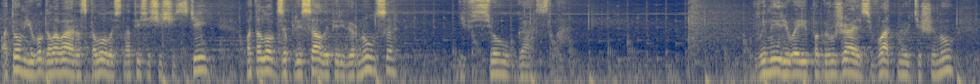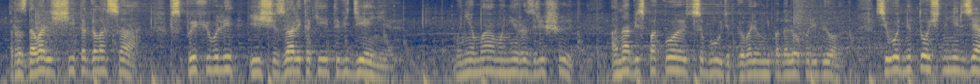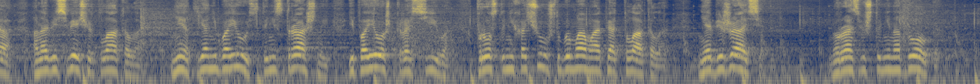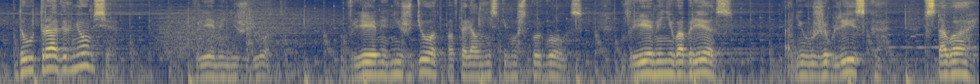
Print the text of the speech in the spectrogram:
Потом его голова раскололась на тысячи частей, потолок заплясал и перевернулся, и все угасло. Выныривая и погружаясь в ватную тишину, раздавались чьи-то голоса, вспыхивали и исчезали какие-то видения – «Мне мама не разрешит. Она беспокоиться будет», — говорил неподалеку ребенок. «Сегодня точно нельзя. Она весь вечер плакала. Нет, я не боюсь, ты не страшный и поешь красиво. Просто не хочу, чтобы мама опять плакала. Не обижайся. Но разве что ненадолго. До утра вернемся?» «Время не ждет. Время не ждет», — повторял низкий мужской голос. Времени в обрез. Они уже близко. Вставай,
